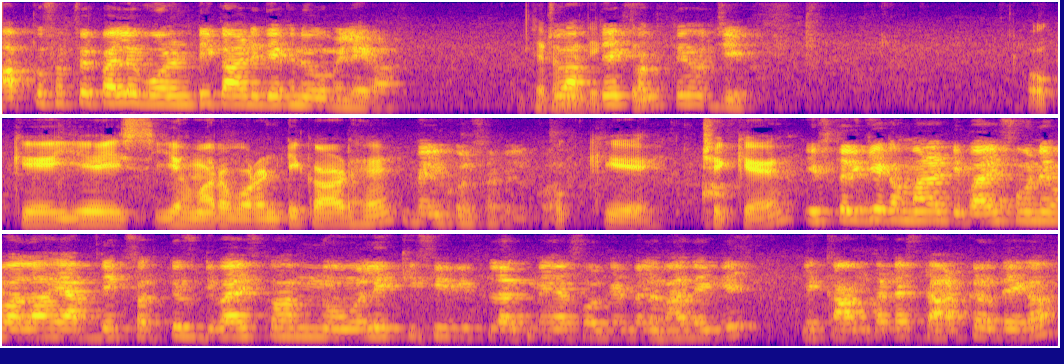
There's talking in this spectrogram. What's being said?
आपको सबसे पहले वारंटी कार्ड देखने को मिलेगा। जो आप देख सकते हो जी। ओके ये इस ये हमारा वारंटी कार्ड है। बिल्कुल सर बिल्कुल। ओके ठीक है। इस तरीके का हमारा डिवाइस होने वाला है आप देख सकते हो। इस डिवाइस को हम नॉर्मली किसी भी प्लग में या सॉकेट में लगा देंगे। ये काम करना स्टार्ट कर देगा।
